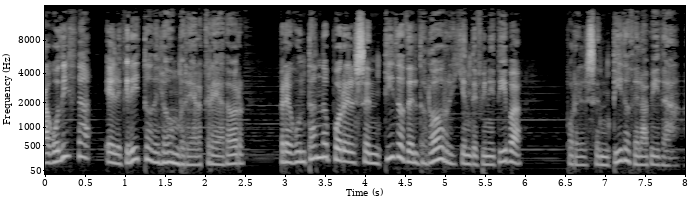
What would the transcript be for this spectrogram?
agudiza el grito del hombre al Creador, preguntando por el sentido del dolor y, en definitiva, por el sentido de la vida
